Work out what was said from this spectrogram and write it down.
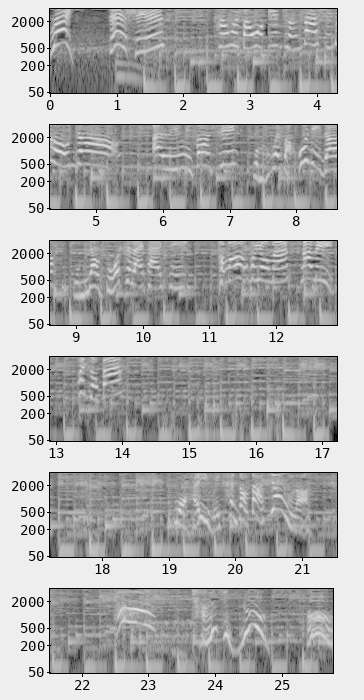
？Right，there is！。他会把我变成大石头的。艾琳，你放心，我们会保护你的。我们要躲起来才行。Come on，朋友们，那里，快走吧！我还以为看到大象了。哦，长颈鹿！哦，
